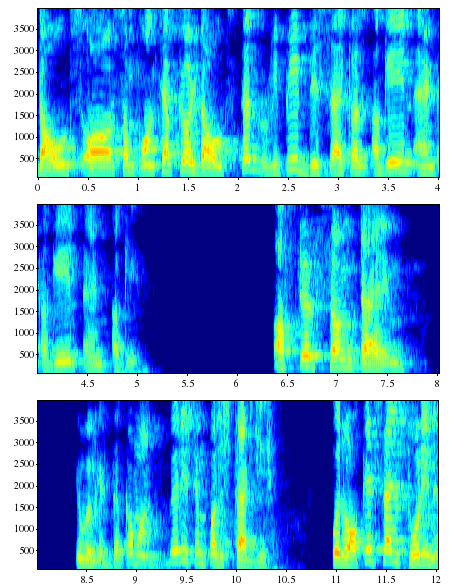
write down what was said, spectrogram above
doubts or some conceptual doubts then repeat this cycle again and again and again after some time you will get the command very simple strategy कोई रॉकेट साइंस थोड़ी ना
